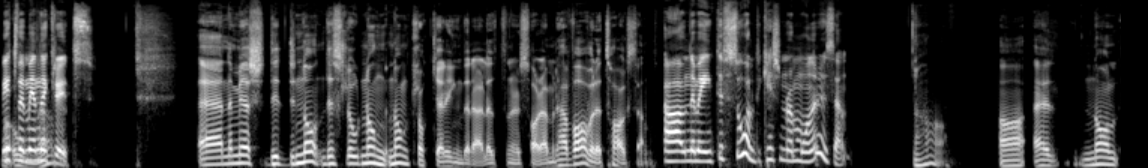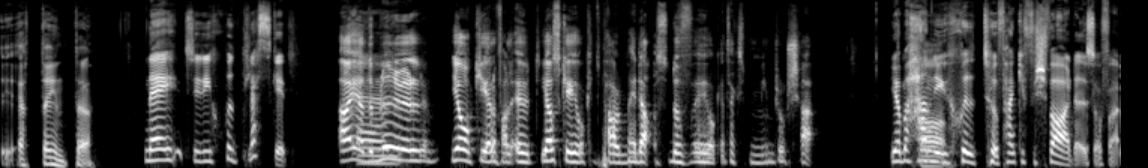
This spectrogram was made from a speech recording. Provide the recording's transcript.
Vet du vad jag menar. Kryds? Eh, nej, men jag, det, det, någon, det slog någon, någon klocka ringde där lite när du sa det. Men det här var väl ett tag sedan? Ja, nej, men inte så, det kanske några månader sedan. Jaha. Ja, eh, noll, etta inte. Nej, så det är skitläskigt. Ja, ja, då Ehm. blir det väl, jag åker i alla fall ut. Jag ska ju åka till Palma idag så då får jag åka taxi med min brorsa. Ja, men han är Ja. ju skittuff, han kan försvara dig i så fall.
